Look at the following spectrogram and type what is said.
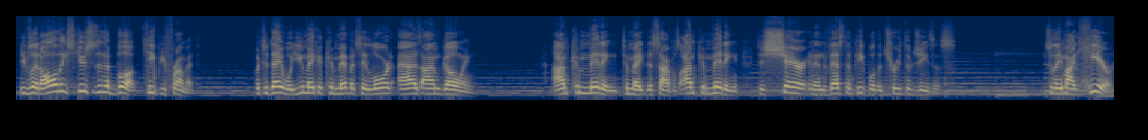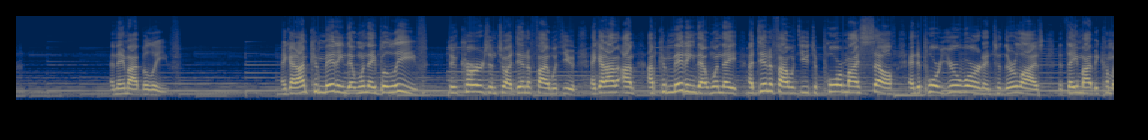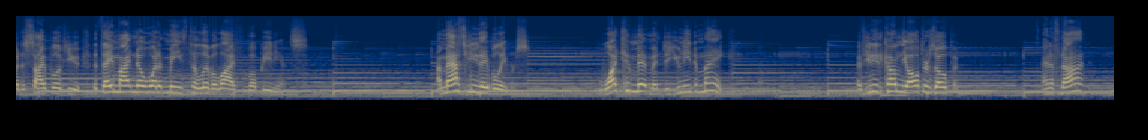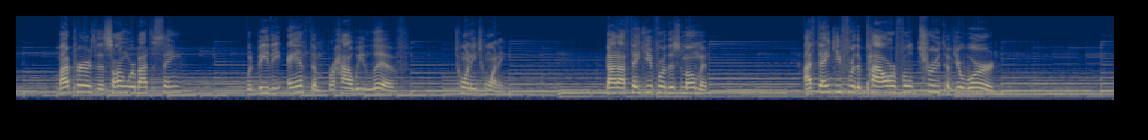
You've let all the excuses in the book keep you from it. But today, will you make a commitment? Say, Lord, as I'm going, I'm committing to make disciples. I'm committing to share and invest in people the truth of Jesus so they might hear and they might believe. And God, I'm committing that when they believe, to encourage them to identify with you. And God, I'm, I'm, I'm committing that when they identify with you, to pour myself and to pour your word into their lives, that they might become a disciple of you, that they might know what it means to live a life of obedience. I'm asking you today, believers, what commitment do you need to make? If you need to come, the altar's open. And if not, my prayer is the song we're about to sing would be the anthem for how we live 2020. God, I thank you for this moment. I thank you for the powerful truth of your word.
